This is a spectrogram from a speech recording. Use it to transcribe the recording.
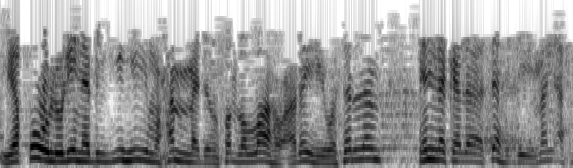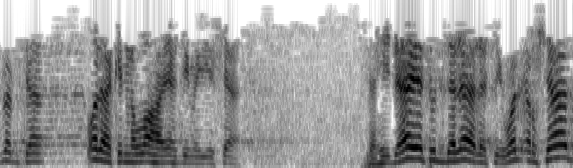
يقول لنبيه محمد صلى الله عليه وسلم إنك لا تهدي من أحببت ولكن الله يهدي من يشاء. فهداية الدلالة والإرشاد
